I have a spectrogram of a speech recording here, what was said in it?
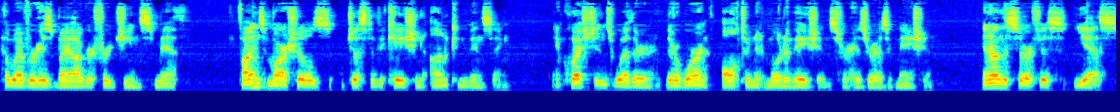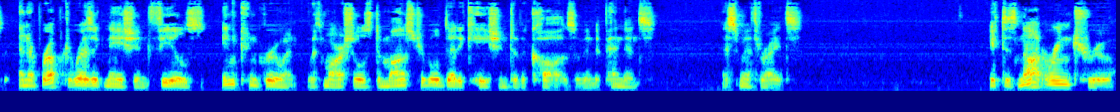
However, his biographer Jean Smith finds Marshall's justification unconvincing and questions whether there weren't alternate motivations for his resignation. And on the surface, yes, an abrupt resignation feels incongruent with Marshall's demonstrable dedication to the cause of independence. As Smith writes, it does not ring true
